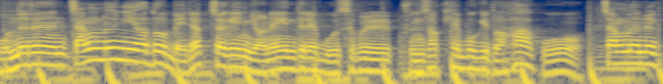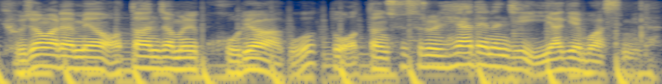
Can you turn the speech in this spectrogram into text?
오늘은 짝눈이어도 매력적인 연예인들의 모습을 분석해보기도 하고 짝눈을 교정하려면 어떠한 점을 고려하고 또 어떤 수술을 해야 되는지 이야기해보았습니다.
